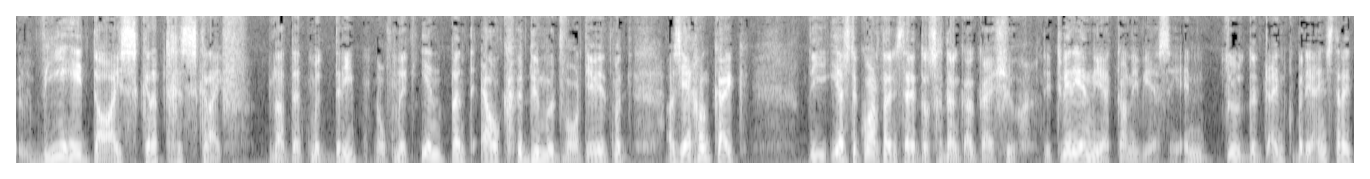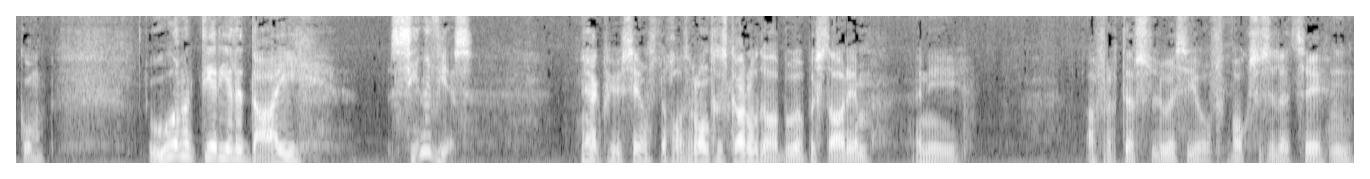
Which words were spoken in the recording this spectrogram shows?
Wie het daai skrip geskryf dat dit met 3 of met 1 punt elk gedoen moet word? Jy weet met as jy gaan kyk die eerste kwartfinalestryd het ons gedink, okay, sjoe, die tweede een nee kan nie wees nie. En toe dit eintlik by die eindstryd kom, hoe hanteer julle daai senuwees? Ja, ek sê ons het nog ons rondgeskarrel daar bo op die stadion in die afrigterslosie of boks soos hulle dit sê. Mm.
